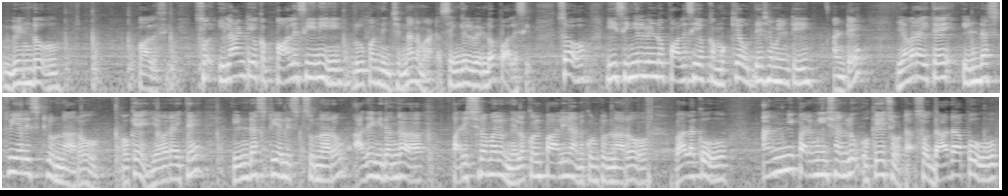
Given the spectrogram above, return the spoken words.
విండో పాలసీ. సో ఇలాంటి ఒక పాలసీని రూపొందించింది అన్నమాట సింగిల్ విండో పాలసీ. సో ఈ సింగిల్ విండో పాలసీ యొక్క ముఖ్య ఉద్దేశం ఏంటి అంటే ఎవరైతే ఇండస్ట్రియలిస్టులు ఉన్నారో ఓకే ఎవరైతే ఇండస్ట్రియలిస్ట్స్ ఉన్నారో అదేవిధంగా పరిశ్రమలు నెలకొల్పాలి అనుకుంటున్నారో వాళ్ళకు అన్ని పర్మిషన్లు ఒకే చోట. సో దాదాపు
